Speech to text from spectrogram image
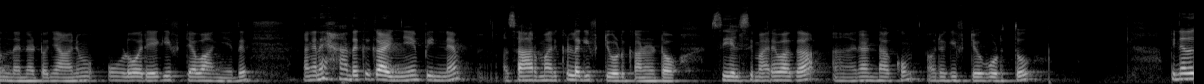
ഒന്ന് തന്നെ കേട്ടോ ഞാനും ഓളും ഒരേ ഗിഫ്റ്റാണ് വാങ്ങിയത്. അങ്ങനെ അതൊക്കെ കഴിഞ്ഞ് പിന്നെ സാർമാർക്കുള്ള ഗിഫ്റ്റ് കൊടുക്കുകയാണ് കേട്ടോ സി എൽ സിമാരെ വക രണ്ടാക്കും ഓരോ ഗിഫ്റ്റ് കൊടുത്തു. പിന്നെ അത്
